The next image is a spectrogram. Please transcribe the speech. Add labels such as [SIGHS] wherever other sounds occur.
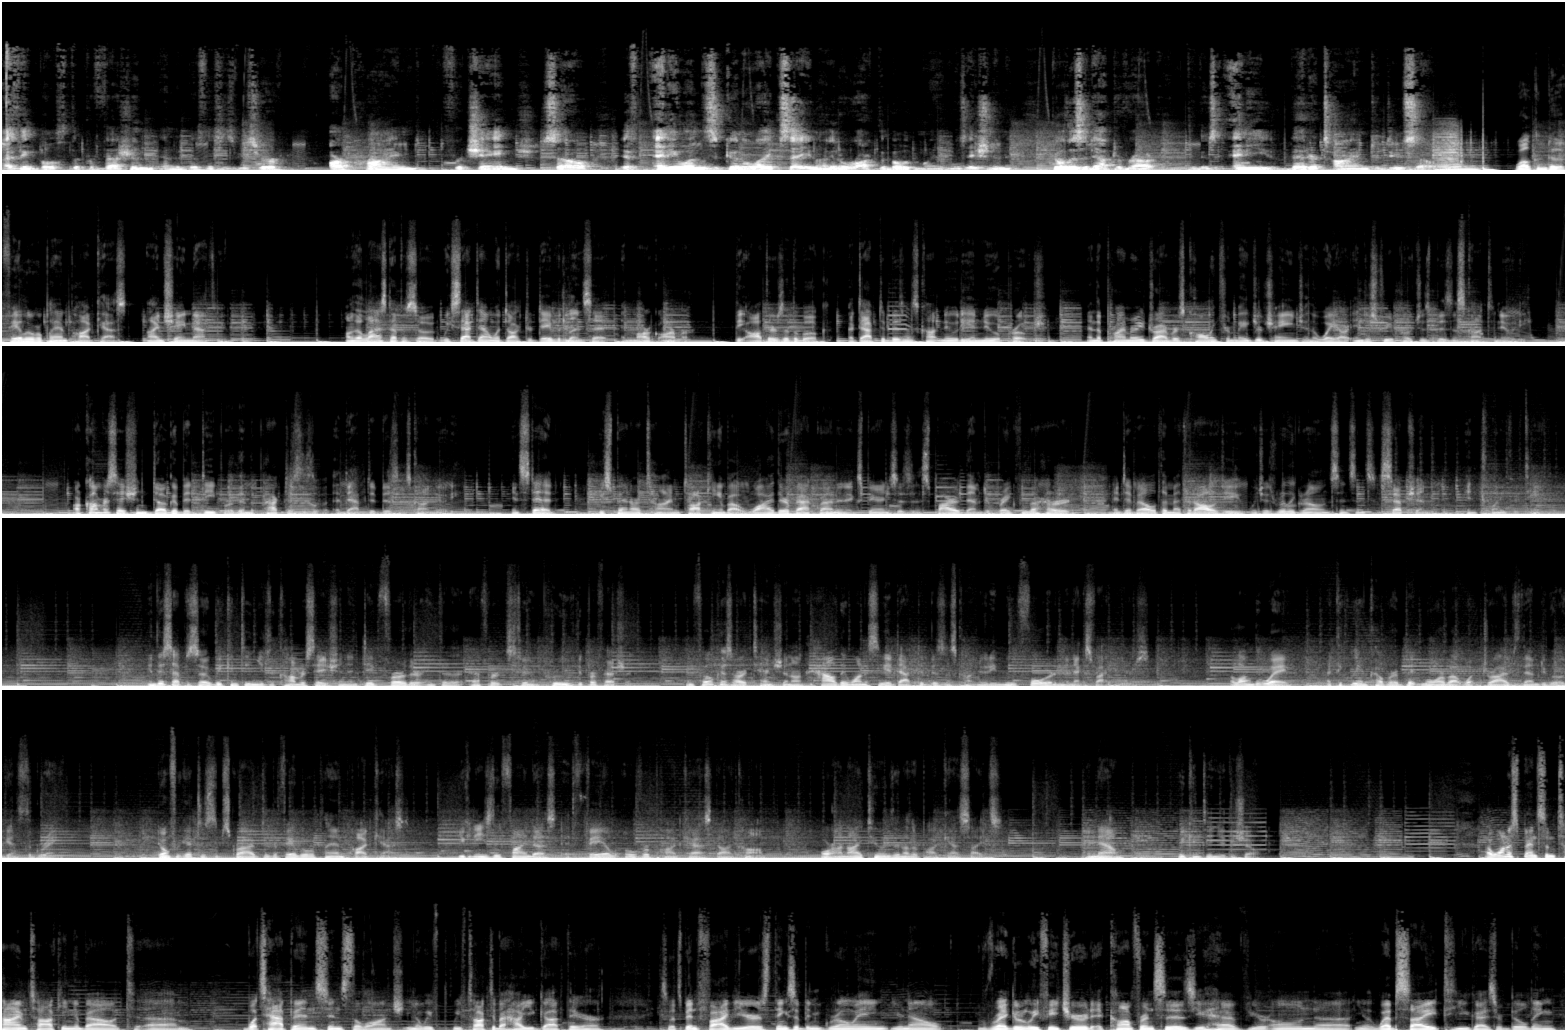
I think both the profession and the businesses we serve are primed for change. So if anyone's gonna like say, you know, I'm gonna rock the boat in my organization and go this adaptive route, there's any better time to do so. Welcome to the Failover Plan podcast. I'm Shane Matthew. On the last episode, we sat down with Dr. David Lindstedt and Mark Armour, the authors of the book Adaptive Business Continuity and New Approach, and the primary drivers calling for major change in the way our industry approaches business continuity. Our conversation dug a bit deeper than the practices of adaptive business continuity. Instead, we spent our time talking about why their background and experiences inspired them to break from the herd and develop the methodology which has really grown since its inception in 2015. In this episode, we continue the conversation and dig further into their efforts to improve the profession and focus our attention on how they want to see adaptive business continuity move forward in the next five years. Along the way, I think we uncover a bit more about what drives them to go against the grain. Don't forget to subscribe to the Failover Plan podcast. You can easily find us at failoverpodcast.com or on iTunes and other podcast sites. And now, we continue the show. I want to spend some time talking about um, what's happened since the launch. You know, we've we've talked about how you got there. So it's been five years. Things have been growing. You're now regularly featured at conferences. You have your own, uh, you know, website. You guys are building,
